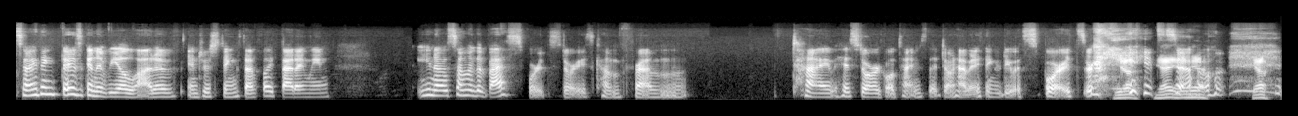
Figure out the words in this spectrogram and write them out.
So i think there's going to be a lot of interesting stuff like that. I mean you know some of the best sports stories come from time historical times that don't have anything to do with sports right yeah yeah yeah, so, yeah. yeah.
